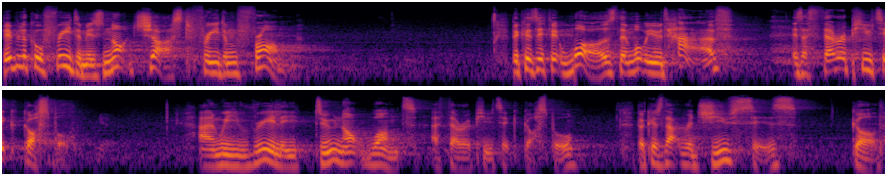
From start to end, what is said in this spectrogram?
Biblical freedom is not just freedom from. Because if it was, then what we would have is a therapeutic gospel And we really do not want a therapeutic gospel because that reduces God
